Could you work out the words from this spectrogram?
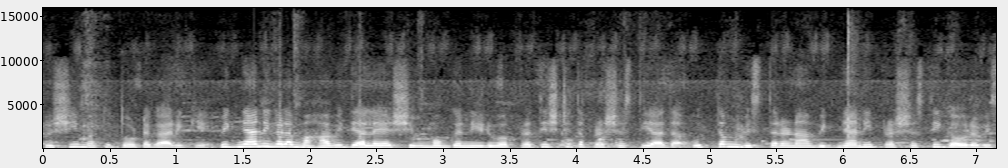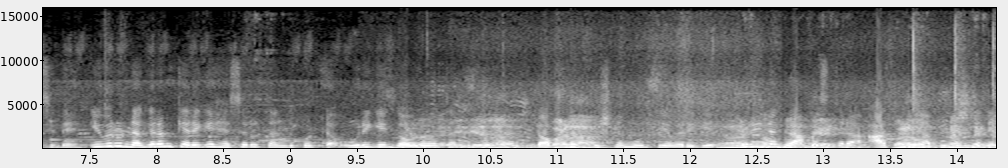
ಕೃಷಿ ಮತ್ತು ತೋಟಗಾರಿಕೆ. ವಿಜ್ಞಾನಿಗಳ ಮಹಾವಿದ್ಯಾಲಯ ಶಿವಮೊಗ್ಗ ನೀಡುವ ಪ್ರತಿಷ್ಠಿತ ಪ್ರಶಸ್ತಿಯಾದ ಉತ್ತಮ ವಿಸ್ತರಣಾ ವಿಜ್ಞಾನಿ ಪ್ರಶಸ್ತಿ ಗೌರವಿಸಿದೆ. ಇವರು ನಗರಂ ಕೆರೆಗೆ ಹೆಸರು ತಂದುಕೊಟ್ಟ, ಊರಿಗೆ ಗೌರವ ತಂದುಕೊಟ್ಟ ಡಾಕ್ಟರ್ ಕೃಷ್ಣಮೂರ್ತಿಯವರಿಗೆ ಊರಿನ ಗ್ರಾಮಸ್ಥರ ಆತ್ಮೀಯ ಅಭಿನಂದನೆ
